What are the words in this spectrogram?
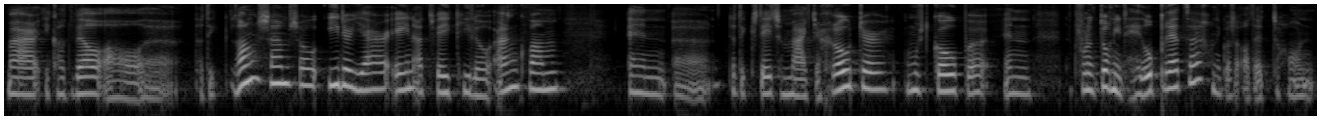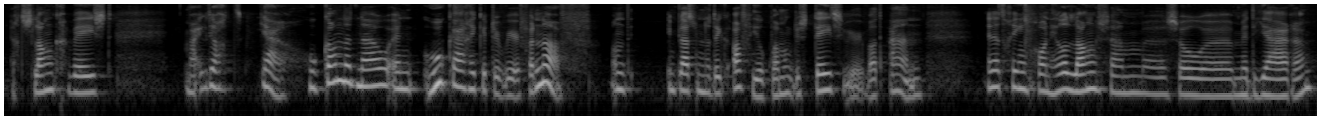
Maar ik had wel al uh, dat ik langzaam zo ieder jaar 1 à 2 kilo aankwam. En uh, dat ik steeds een maatje groter moest kopen. En dat vond ik toch niet heel prettig, want ik was altijd gewoon echt slank geweest. Maar ik dacht, ja, hoe kan dat nou en hoe krijg ik het er weer vanaf? Want in plaats van dat ik afviel, kwam ik dus steeds weer wat aan. En dat ging gewoon heel langzaam uh, zo uh, met de jaren.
